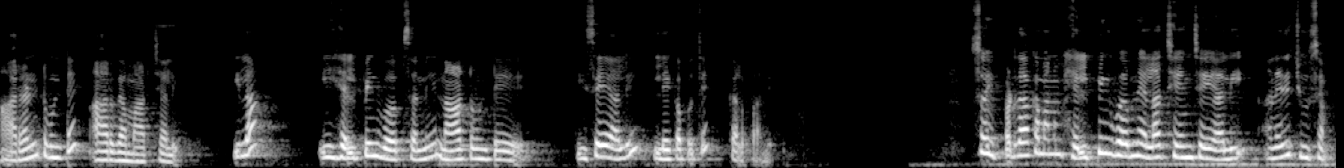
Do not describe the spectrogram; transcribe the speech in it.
అరంట్ ఉంటే ఆర్గా మార్చాలి. ఇలా ఈ హెల్పింగ్ వర్బ్స్ అన్నీ నాట్ ఉంటే తీసేయాలి లేకపోతే కలపాలి. సో ఇప్పటిదాకా మనం హెల్పింగ్ వర్బ్ని ఎలా చేంజ్ చేయాలి అనేది చూసాం.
